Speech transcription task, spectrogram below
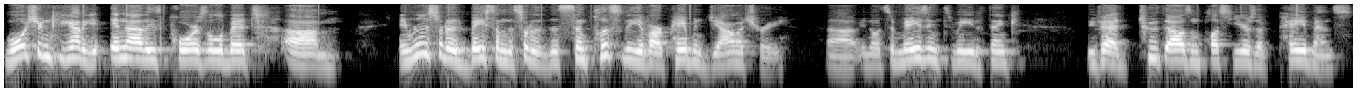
moisture can kind of get in out of these pores a little bit, um, and really sort of based on the sort of the simplicity of our pavement geometry. Uh, you know, it's amazing to me to think we've had 2,000 plus years of pavements,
